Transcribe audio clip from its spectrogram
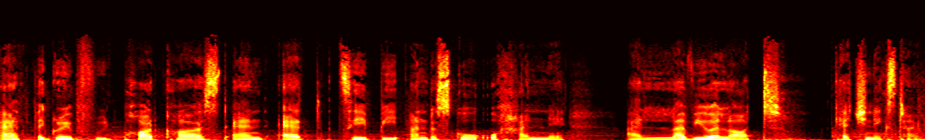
at the Grapefruit Podcast and at Tshepi underscore Oganne. I love you a lot. Catch you next time.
